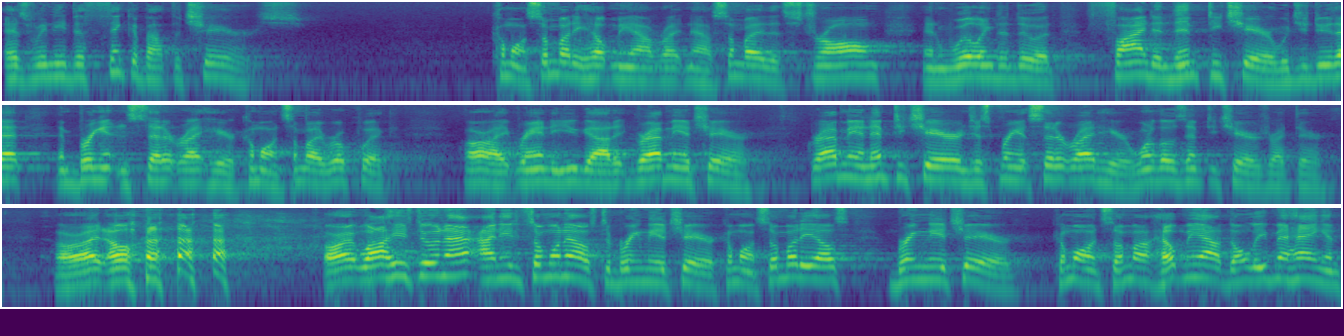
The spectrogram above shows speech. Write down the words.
is we need to think about the chairs. Come on, somebody help me out right now. Somebody that's strong and willing to do it. Find an empty chair. Would you do that? And bring it and set it right here. Come on, somebody, real quick. All right, Randy, you got it. Grab me a chair. Grab me an empty chair and just bring it, sit it right here. One of those empty chairs right there. All right? Oh. All right, while he's doing that, I need someone else to bring me a chair. Come on, somebody else, bring me a chair. Come on, somebody uh, help me out. Don't leave me hanging.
